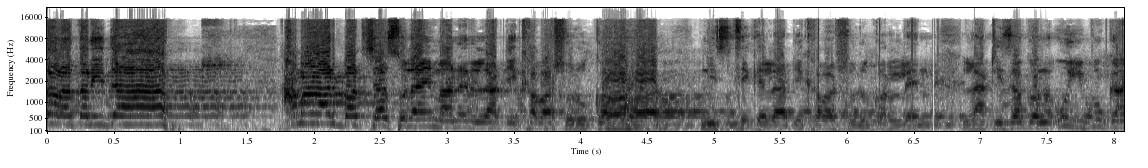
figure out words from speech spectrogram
তাড়াতাড়ি যা। আমার বাচ্চা সুলাইমানের লাঠি খাওয়া শুরু কর। নিচ থেকে লাঠি খাওয়া শুরু করলেন। লাঠি যখন ওই পোকা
